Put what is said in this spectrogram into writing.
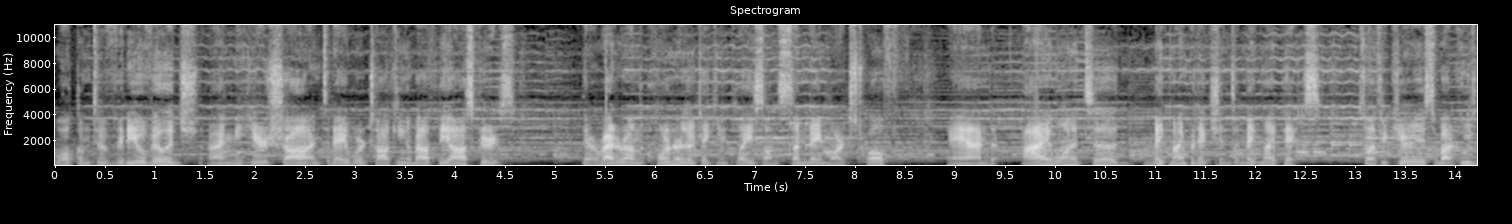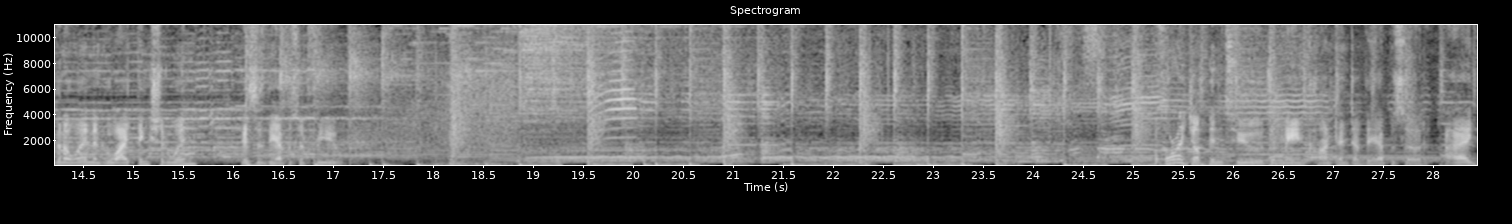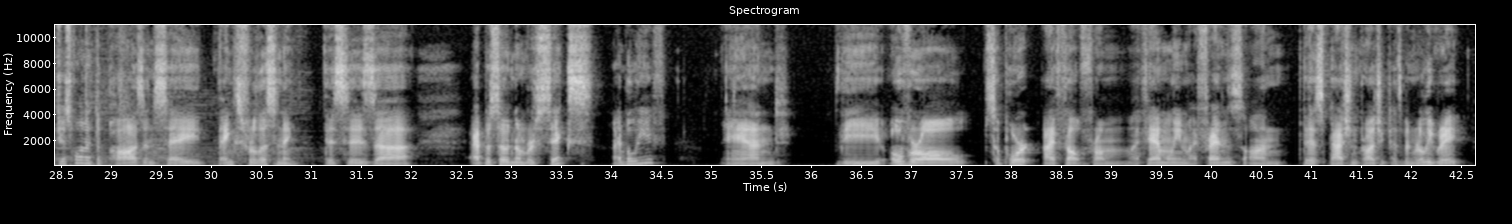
Welcome to Video Village. I'm Mihir Shah, and today we're talking about the Oscars. They're right around the corner, they're taking place on Sunday, March 12th, and I wanted to make my predictions and make my picks. So if you're curious about who's going to win and who I think should win, this is the episode for you. Before I jump into the main content of the episode, I just wanted to pause and say thanks for listening. This is uh, episode number six, I believe, and the overall support I felt from my family and my friends on this passion project has been really great.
